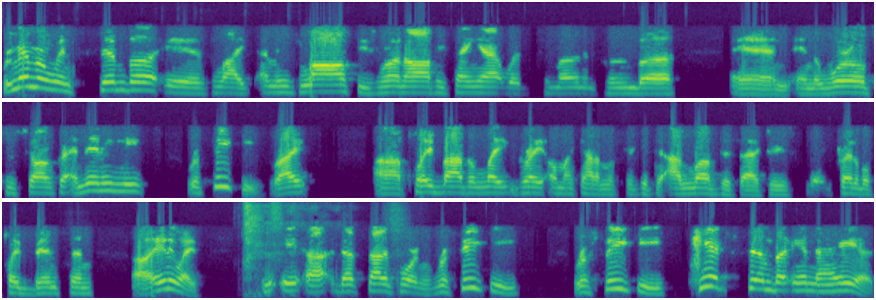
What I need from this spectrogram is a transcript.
remember when Simba is like, I mean, he's lost, he's run off, he's hanging out with Timon and Pumbaa, and and the world's gone crazy. And then he meets Rafiki, right? Uh, played by the late great. Oh my God, I'm gonna forget that. I love this actor. He's incredible. Played Benson. Uh, anyways, uh, that's not important. Rafiki, Rafiki hits Simba in the head,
